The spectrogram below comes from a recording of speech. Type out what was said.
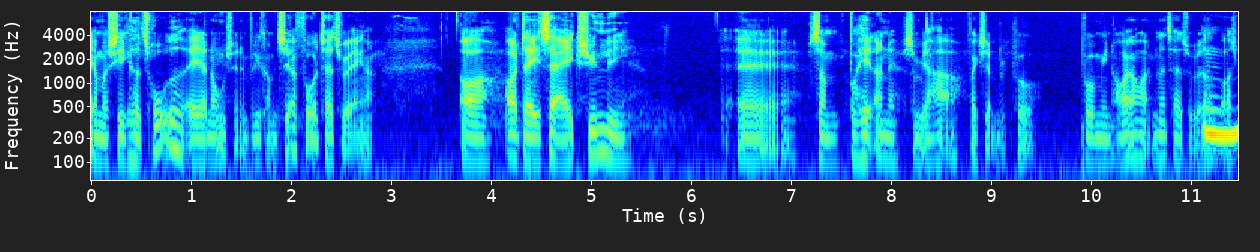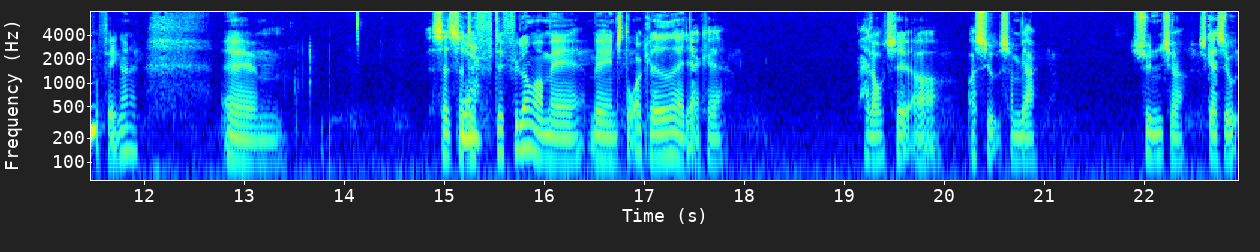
jeg måske ikke havde troet, at jeg nogensinde ville komme til at få tatoveringer. Og, og da især er ikke synlige, øh, som på hænderne, som jeg har, for eksempel på, på min højre hånd, den er tatoveret, mm-hmm. også på fingrene. Øh, så så yeah. det, det fylder mig med, med en stor glæde, at jeg kan have lov til at, at se ud, som jeg synes, jeg skal se ud.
